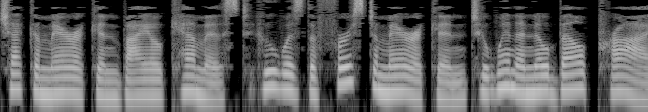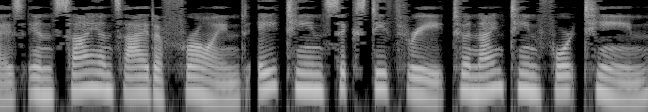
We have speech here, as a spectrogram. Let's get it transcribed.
Czech-American biochemist who was the first American to win a Nobel Prize in Science. Ida Freund (1863–1914),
